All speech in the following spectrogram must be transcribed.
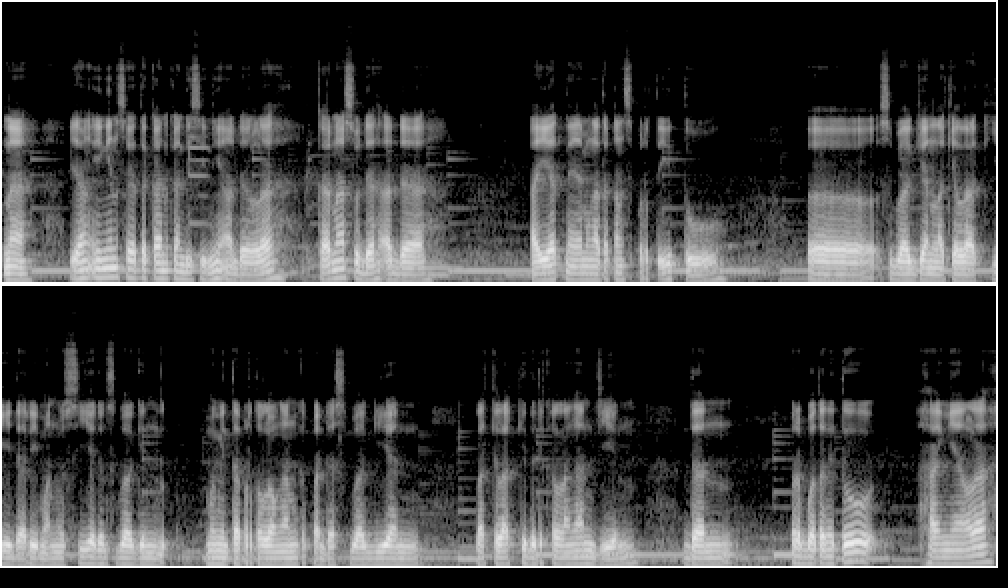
Nah, yang ingin saya tekankan di sini adalah karena sudah ada ayatnya yang mengatakan seperti itu, eh, sebagian laki-laki dari manusia dan sebagian meminta pertolongan kepada sebagian laki-laki dari kalangan jin dan perbuatan itu hanyalah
